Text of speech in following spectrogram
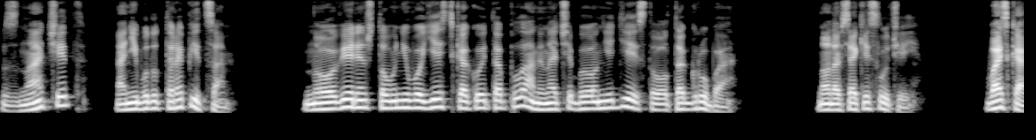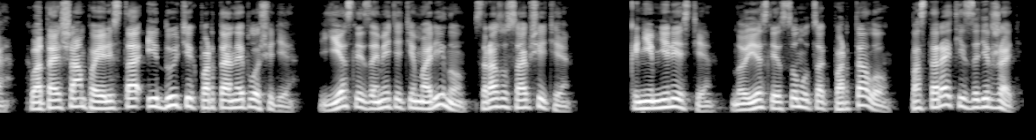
Значит, они будут торопиться. Но уверен, что у него есть какой-то план, иначе бы он не действовал так грубо. Но на всякий случай. «Васька, хватай шампа и листа и дуйте к портальной площади. Если заметите Марину, сразу сообщите. К ним не лезьте, но если сунутся к порталу, постарайтесь задержать.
